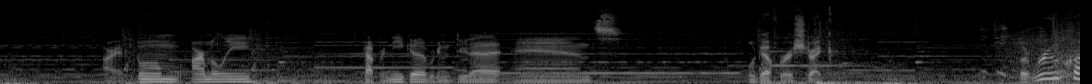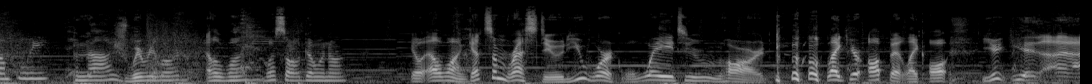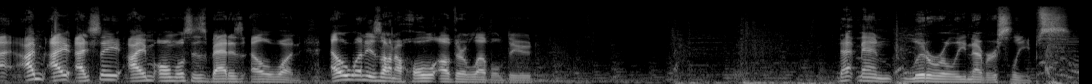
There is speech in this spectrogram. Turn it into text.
All right boom Armilly Copernica, we're gonna do that, and we'll go for a strike. But Rue, Crumply, Panage, Weary Lord, L1, what's all going on? Yo, L1, get some rest, dude. You work way too hard. like you're up at like all you. you I, I'm I I say I'm almost as bad as L1. L1 is on a whole other level, dude. That man literally never sleeps.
